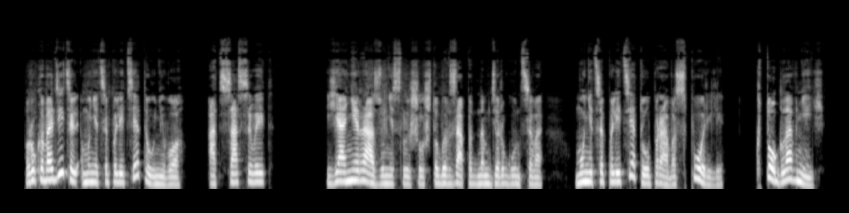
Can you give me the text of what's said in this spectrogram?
руководитель муниципалитета у него отсасывает. Я ни разу не слышал, чтобы в западном Дергунцево муниципалитеты управа спорили, кто главней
